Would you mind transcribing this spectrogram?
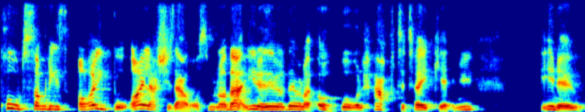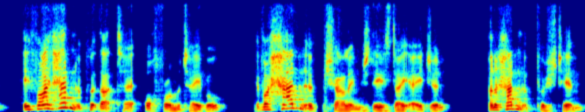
pulled somebody's eyeball eyelashes out or something like that. You know, they were, they were like, oh, well, we'll have to take it. And you, you know, if I hadn't have put that offer on the table, if I hadn't have challenged the estate agent and I hadn't have pushed him,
